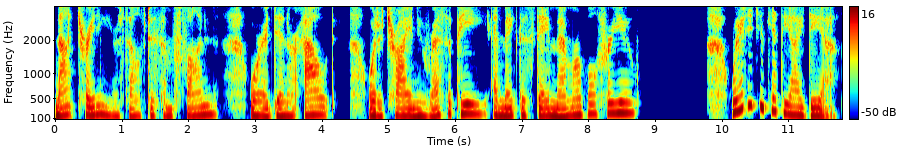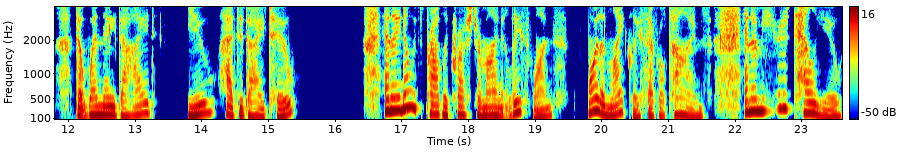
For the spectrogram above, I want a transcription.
not treating yourself to some fun or a dinner out or to try a new recipe and make this day memorable for you? Where did you get the idea that when they died, you had to die too? And I know it's probably crossed your mind at least once, more than likely several times. And I'm here to tell you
